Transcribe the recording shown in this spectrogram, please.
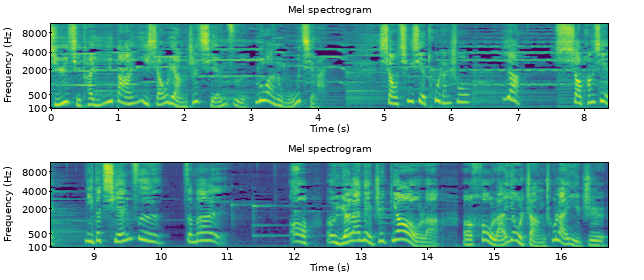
举起它一大一小两只钳子乱舞起来。小青蟹突然说：“呀，小螃蟹，你的钳子……”怎么？哦哦，原来那只掉了，呃，后来又长出来一只，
